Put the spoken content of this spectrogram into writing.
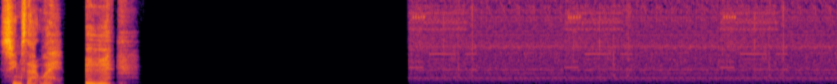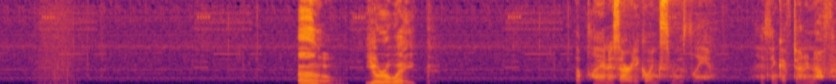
Seems that way. Oh, you're awake. Is already going smoothly. I think I've done enough.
